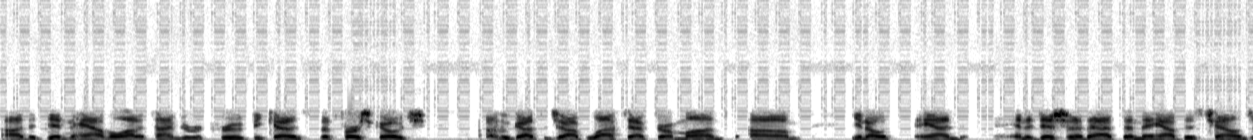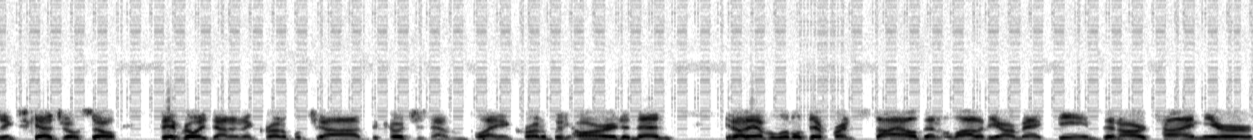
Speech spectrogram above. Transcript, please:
uh, that didn't have a lot of time to recruit because the first coach uh, who got the job left after a month. Um, you know, and in addition to that, then they have this challenging schedule. So they've really done an incredible job. The coaches have them playing incredibly hard. And then, you know, they have a little different style than a lot of the RMAC teams. In our time here,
